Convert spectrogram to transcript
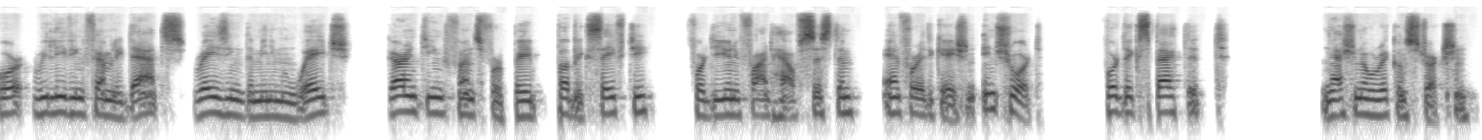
for relieving family debts, raising the minimum wage, guaranteeing funds for public safety, for the unified health system, and for education. In short, for the expected national reconstruction.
